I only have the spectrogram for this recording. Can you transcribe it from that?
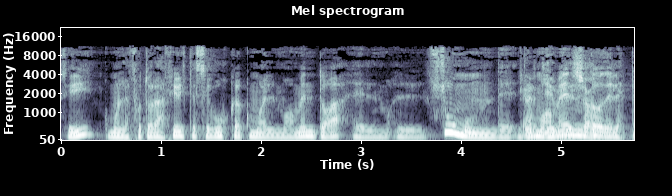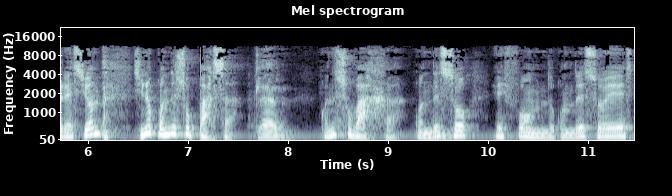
¿sí? Como en la fotografía, viste, se busca como el momento, ah, el, el sumum de, de un momento de la expresión, sino cuando eso pasa, Claro. cuando eso baja, cuando eso es fondo, cuando eso es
